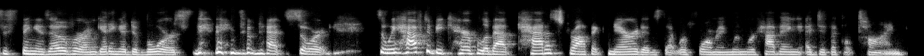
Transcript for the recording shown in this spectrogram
this thing is over, I'm getting a divorce, things of that sort. So we have to be careful about catastrophic narratives that we're forming when we're having a difficult time.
